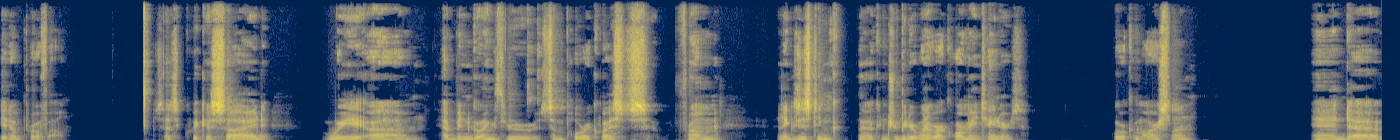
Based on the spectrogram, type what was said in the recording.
github profile. So that's a quick aside. We um, have been going through some pull requests from an existing uh, contributor, one of our core maintainers, Gorkem Arslan, and uh,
